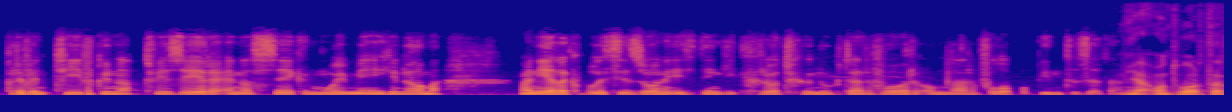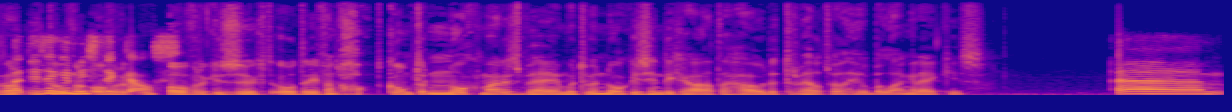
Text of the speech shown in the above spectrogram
preventief kunnen adviseren. En dat is zeker mooi meegenomen. Maar niet elke politiezone is denk ik groot genoeg daarvoor om daar volop op in te zetten. Ja, want wordt er dan over, over, over gezucht, Audrey, van god, komt er nog maar eens bij, moeten we nog eens in de gaten houden, terwijl het wel heel belangrijk is? Um,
